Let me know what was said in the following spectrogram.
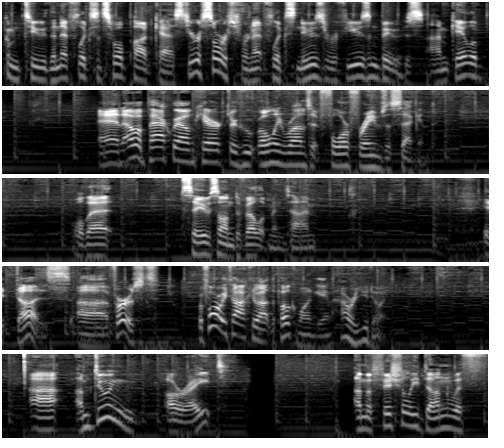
Welcome to the Netflix and Swill podcast, your source for Netflix news, reviews, and booze. I'm Caleb. And I'm a background character who only runs at four frames a second. Well, that saves on development time. It does. Uh, first, before we talk about the Pokemon game, how are you doing? Uh, I'm doing all right. I'm officially done with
